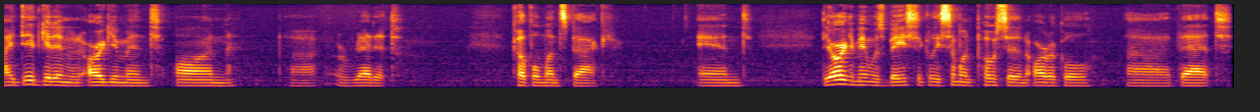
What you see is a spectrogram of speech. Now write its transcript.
I did get in an argument on uh, Reddit a couple months back. And the argument was basically someone posted an article uh, that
